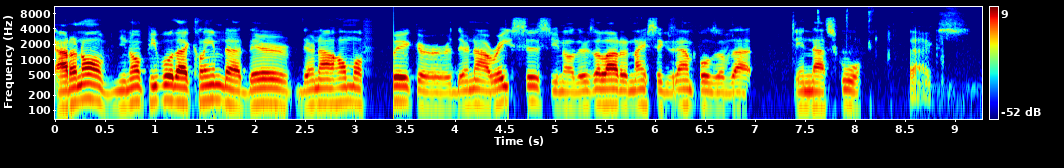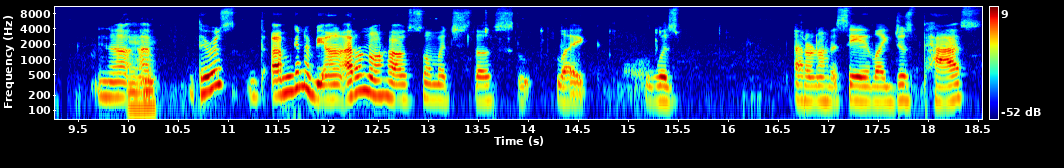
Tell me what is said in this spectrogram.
I don't know, you know, people that claim that they're they're not homophobic or they're not racist, you know, there's a lot of nice examples of that in that school. Facts. No, Mhm. I'm, there was. I'm gonna be honest. I don't know how so much stuff like was. I don't know how to say it. Like just passed.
